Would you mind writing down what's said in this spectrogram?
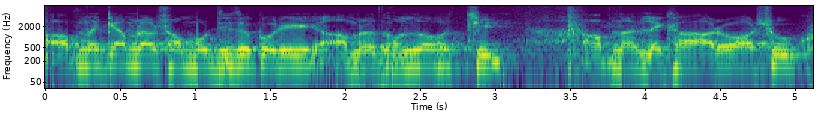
আপনাকে আমরা সম্বর্ধিত করি আমরা ধন্য হচ্ছি। আপনার লেখা আরও আসুক।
